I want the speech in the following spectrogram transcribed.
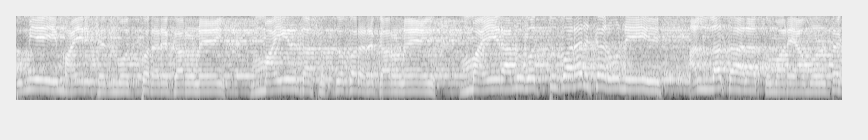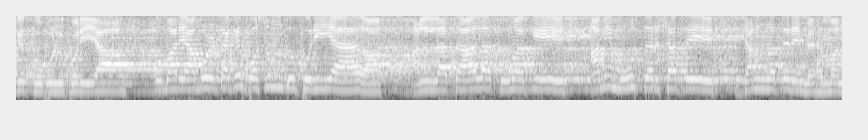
তুমি এই মায়ের খেজমত করার কারণে, মায়ের দাসত্ব করার কারণে, মায়ের আনুগত্য করার কারণে আল্লাহ তালা তোমার আমলটাকে কবুল করিয়া, তোমার আমলটাকে পছন্দ করিয়া আল্লাহ তাআলা তোমাকে, আমি মুসার সাথে জান্নাতের মেহমান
